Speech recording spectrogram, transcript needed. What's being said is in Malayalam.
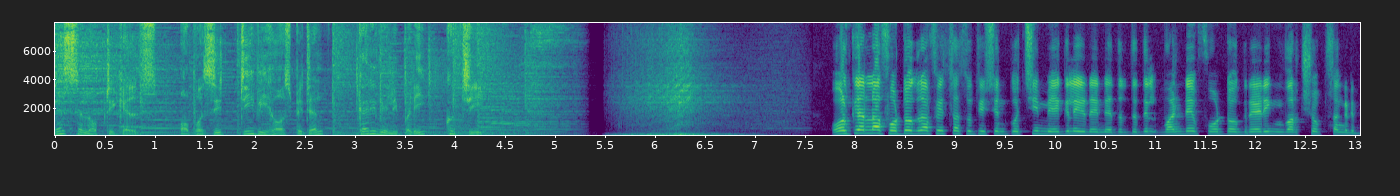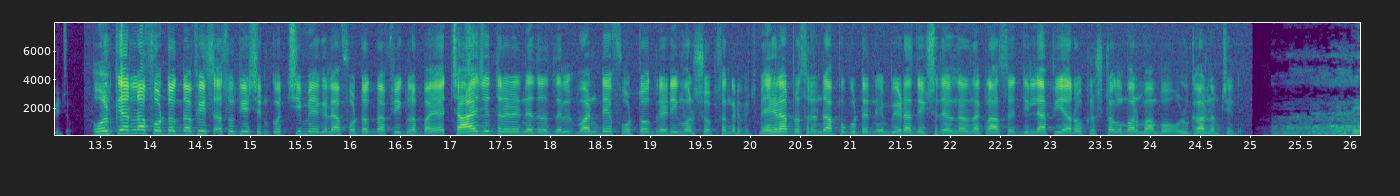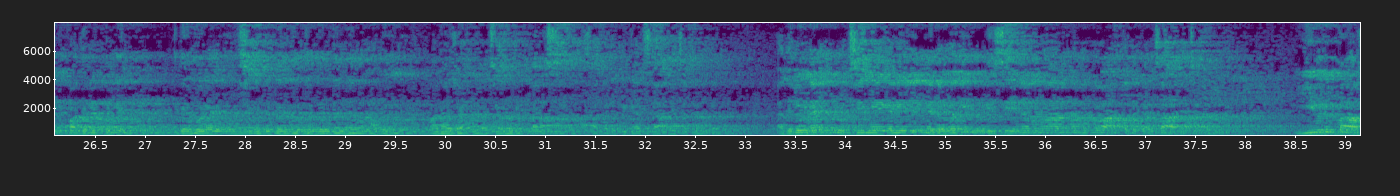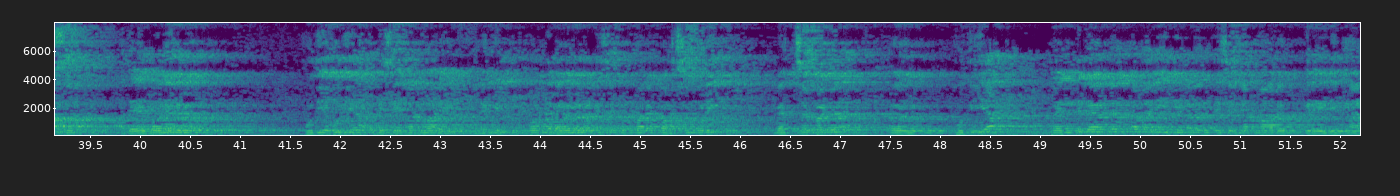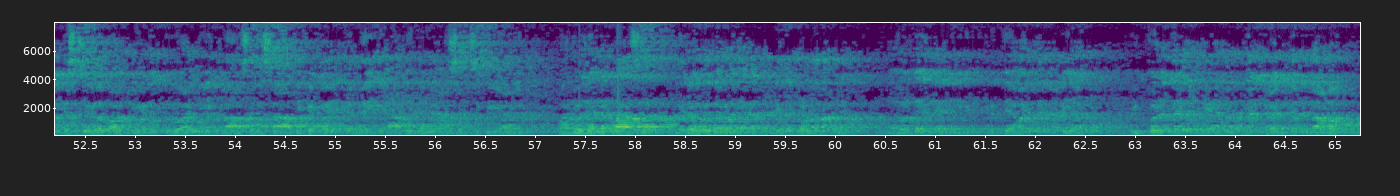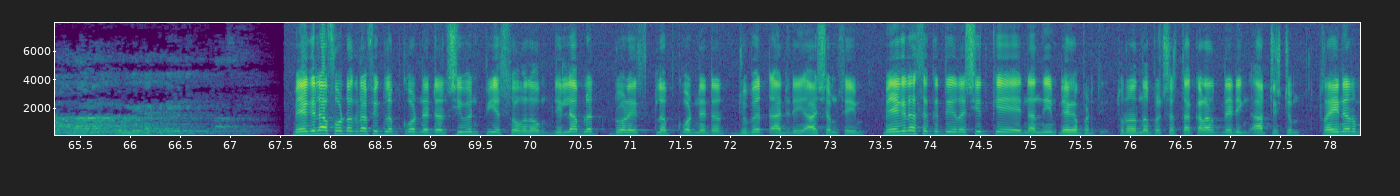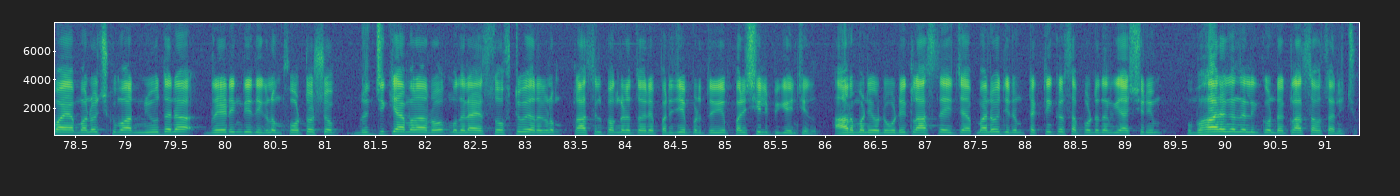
ജസ്റ്റൽ opticals opposite T B hospital Karivelippady Kochi all Kerala photographers association Kochi മേഖലയുടെ നേതൃത്വത്തിൽ one day photo grading workshop സംഘടിപ്പിച്ചു. All Kerala photographers association Kochi മേഖല ഫോട്ടോഗ്രാഫി ക്ലബ്ബായ ഛായാചിത്രയുടെ നേതൃത്വത്തിൽ one day photo grading workshop സംഘടിപ്പിച്ചു. മേഖലാ പ്രസിഡന്റ് അപ്പുക്കുട്ടൻ എം പിയുടെ അധ്യക്ഷതയിൽ നടന്ന ക്ലാസ് ജില്ലാ പി ആർഒ കൃഷ്ണകുമാർ മാമ്പോ ഉദ്ഘാടനം ചെയ്തു. ഇതേപോലെ സാധിച്ചിട്ടുണ്ട്. അതിലൂടെ കൊച്ചി മേഖലയിൽ നിരവധി ഡിസൈനർമാർ നമുക്ക് വാർത്തെടുക്കാൻ സാധിച്ചിട്ടുണ്ട്. ഈ ഒരു ക്ലാസ്സും അതേപോലെ ഒരു പുതിയ പുതിയ ഡിസൈനർമാരെയും അല്ലെങ്കിൽ ഇപ്പോൾ നിലവിലുള്ള ഡിസൈനർമാരെ കുറച്ചും കൂടി മെച്ചപ്പെട്ട പുതിയ ട്രെൻഡിലുള്ള രീതിയിലുള്ള ഡിസൈനർമാരും ഗ്രേഡിംഗ് ആർട്ടിസ്റ്റുകളും വാക്കിയെടുക്കുവാൻ ഈ ക്ലാസ്സിന് സാധിക്കട്ടെ എന്ന് ആദ്യം തന്നെ ആശംസിക്കുകയാണ്. മനോജന്റെ ക്ലാസ് നിരവധി തന്നെ അറിയാം. ഇപ്പോഴത്തെ കേരളത്തിലെ ട്രെൻഡ് എന്താണോ അതാണ് പുള്ളിയുടെ ക്ലാസ്സിൽ മേഖലാ photography club coordinator Shivan P S സ്വാഗതവും ജില്ലാ blood donors club coordinator Jubert Antony ആശംസയും മേഖലാ സെക്രട്ടറി റഷീദ് കെ നന്ദിയും രേഖപ്പെടുത്തി. തുടർന്ന് പ്രശസ്ത കളർ ഗ്രേഡിംഗ് ആർട്ടിസ്റ്റും ട്രെയിനറുമായ മനോജ് കുമാർ നൂതന ഗ്രേഡിംഗ് രീതികളും ഫോട്ടോഷോപ്പ് ബ്രിഡ്ജ് ക്യാമറ റോ മുതലായ സോഫ്റ്റ്വെയറുകളും ക്ലാസ്സിൽ പങ്കെടുത്തവരെ പരിചയപ്പെടുത്തുകയും പരിശീലിപ്പിക്കുകയും ചെയ്തു. ആറു മണിയോടുകൂടി ക്ലാസ് നയിച്ച മനോജിനും ടെക്നിക്കൽ സപ്പോർട്ട് നൽകിയ അശ്വിനും ഉപഹാരങ്ങൾ നൽകിക്കൊണ്ട് ക്ലാസ് അവസാനിച്ചു.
